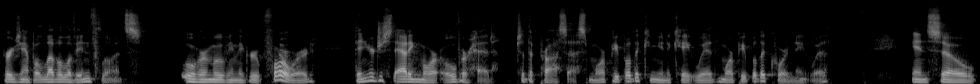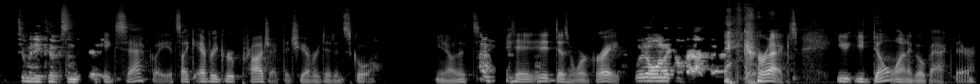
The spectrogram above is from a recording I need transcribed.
for example, level of influence over moving the group forward. Then you're just adding more overhead to the process, more people to communicate with, more people to coordinate with. And so, too many cooks in the kitchen. Exactly. It's like every group project that you ever did in school. You know, that's, it, it doesn't work great. We don't want to go back there. Correct. You, you don't want to go back there.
